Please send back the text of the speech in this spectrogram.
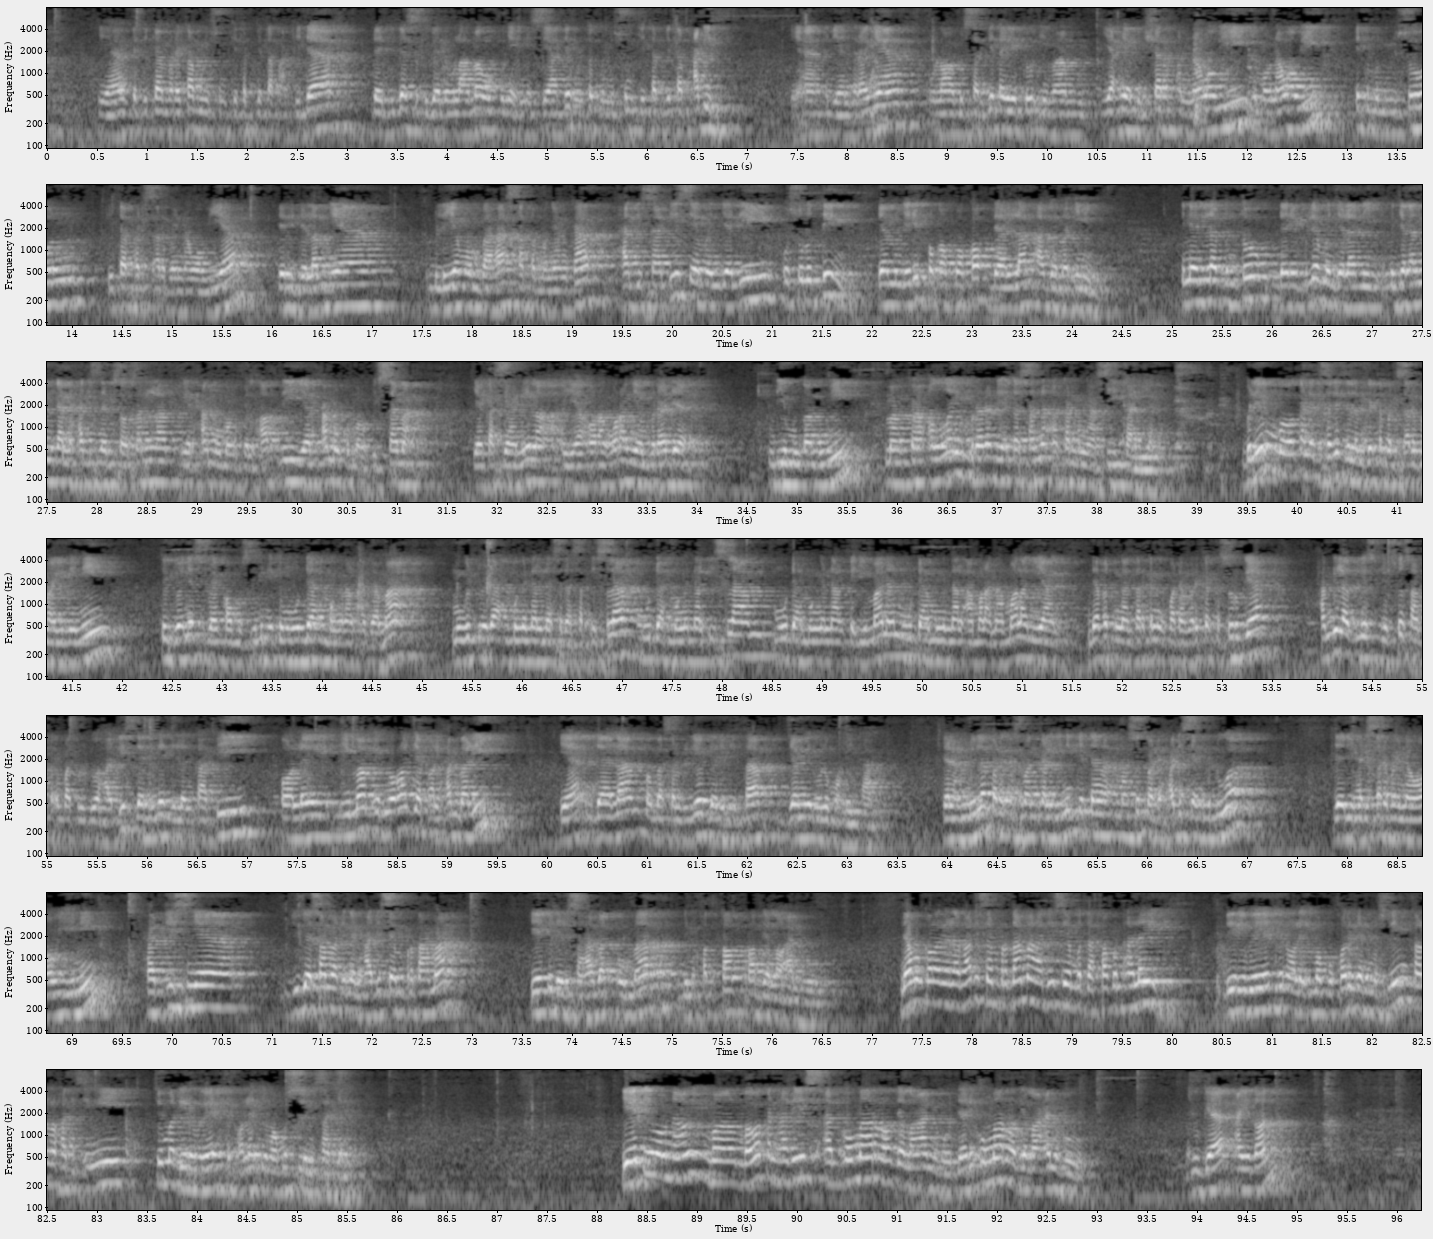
ya ketika mereka menyusun kitab-kitab akidah dan juga sebagian ulama mempunyai inisiatif untuk menyusun kitab-kitab hadis. Ya, di antaranya ulama besar kita yaitu Imam Yahya bin Syaraf An-Nawawi, Imam Nawawi itu menyusun kitab hadis Arba'in Nawawiyah dan di dalamnya beliau membahas atau mengangkat hadis-hadis yang menjadi usuluddin yang menjadi pokok-pokok dalam agama ini. Ini adalah bentuk dari beliau menjalani menjalankan hadis Nabi SAW Irhamu man fil ardi yarhamukum man sama. Yang kasihanilah ya orang-orang yang berada di muka bumi Maka Allah yang berada di atas sana akan mengasihi kalian. Beliau membawakan hadis-hadis dalam kitab hadis arba'in ini. Tujuannya supaya kaum muslimin itu mudah mengenal agama Mudah mengenal dasar-dasar Islam Mudah mengenal Islam Mudah mengenal keimanan Mudah mengenal amalan-amalan yang dapat mengantarkan kepada mereka ke surga Alhamdulillah beliau sudah sampai 42 hadis dan ini dilengkapi oleh Imam Ibn Rajab Al-Hambali ya dalam pembahasan beliau dari kitab Jami' Ulum Hikam. Dan alhamdulillah pada kesempatan kali ini kita masuk pada hadis yang kedua dari hadis Arba'in Nawawi ini. Hadisnya juga sama dengan hadis yang pertama yaitu dari sahabat Umar bin Khattab radhiyallahu anhu. Namun kalau dalam hadis yang pertama hadis yang muttafaqun alaih diriwayatkan oleh Imam Bukhari dan Muslim kalau hadis ini cuma diriwayatkan oleh Imam Muslim saja. Yaitu Imam Nawawi membawakan hadis An Umar radhiyallahu anhu dari Umar radhiyallahu anhu. Juga Aidan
